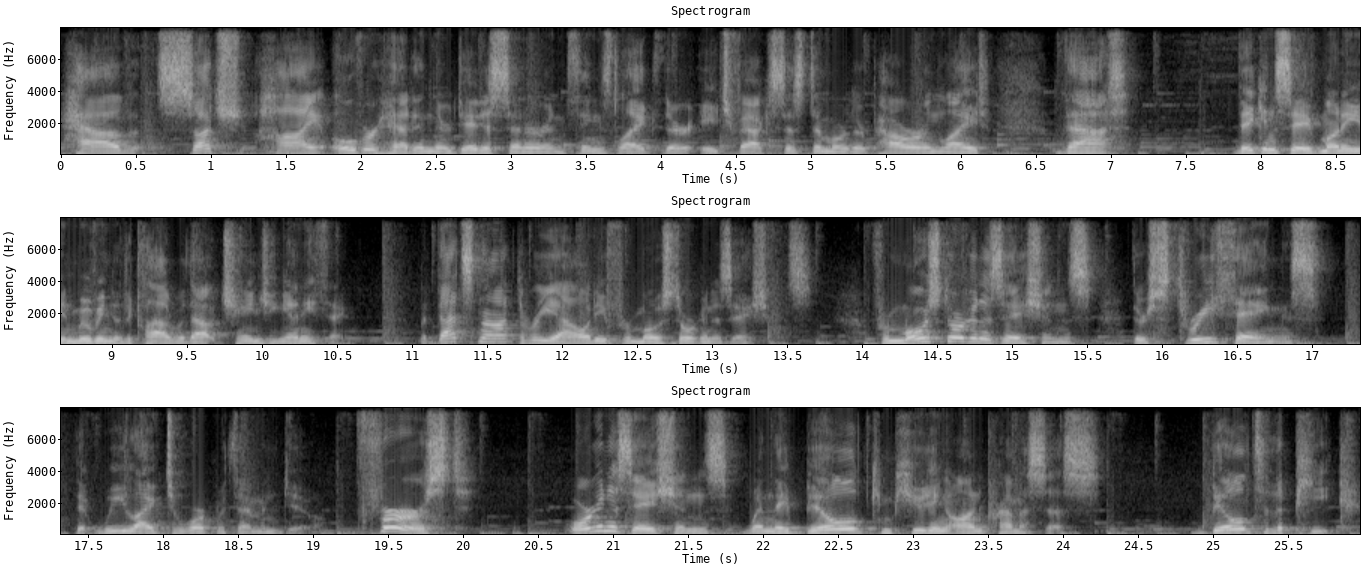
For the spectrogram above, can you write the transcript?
have such high overhead in their data center and things like their HVAC system or their power and light that they can save money in moving to the cloud without changing anything. But that's not the reality for most organizations. For most organizations, there's three things that we like to work with them and do. First, organizations, when they build computing on premises, build to the peak.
